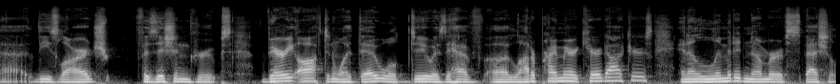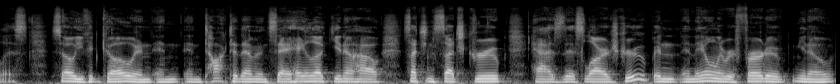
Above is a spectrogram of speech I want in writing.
uh, these large physician groups, very often what they will do is they have a lot of primary care doctors and a limited number of specialists. So you could go and, and, and talk to them and say, hey, look, you know how such and such group has this large group and, and they only refer to, you know,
